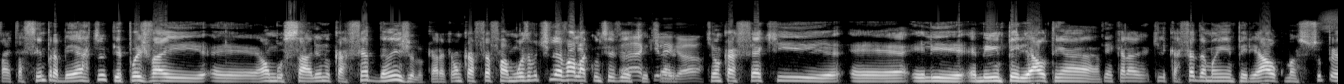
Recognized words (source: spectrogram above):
vai estar tá sempre aberto. Depois vai é, almoçar ali no Café D'Angelo, cara, que é um café famoso. Eu vou te levar lá quando você ver ah, aqui. Que legal. Que é um café que é, ele é meio imperial, tem, a, tem aquela, aquele café da manhã imperial com uma super,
